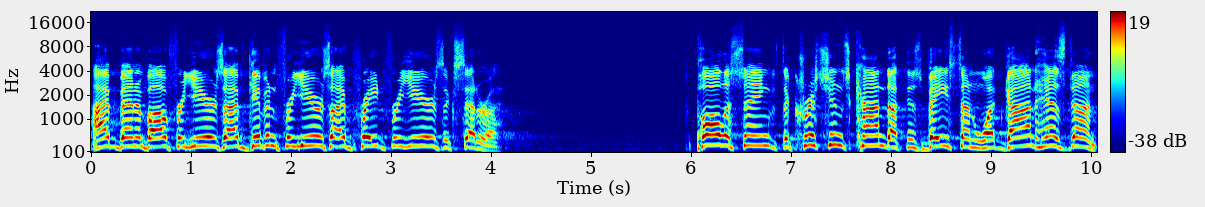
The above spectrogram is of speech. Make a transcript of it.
I've been involved for years, I've given for years, I've prayed for years, etc. Paul is saying that the Christian's conduct is based on what God has done,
